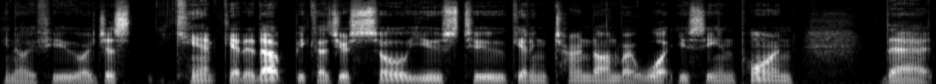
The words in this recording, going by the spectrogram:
You know, if you are just you can't get it up because you're so used to getting turned on by what you see in porn that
